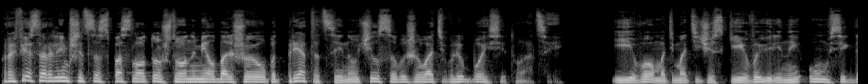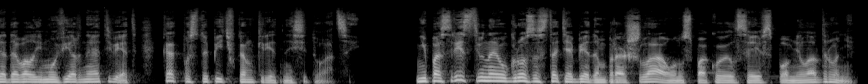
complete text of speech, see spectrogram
Профессор Лимшица спасло то, что он имел большой опыт прятаться и научился выживать в любой ситуации. И его математически выверенный ум всегда давал ему верный ответ, как поступить в конкретной ситуации. Непосредственная угроза стать обедом прошла, он успокоился и вспомнил о дроне.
